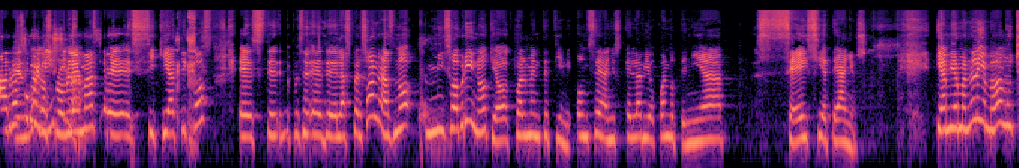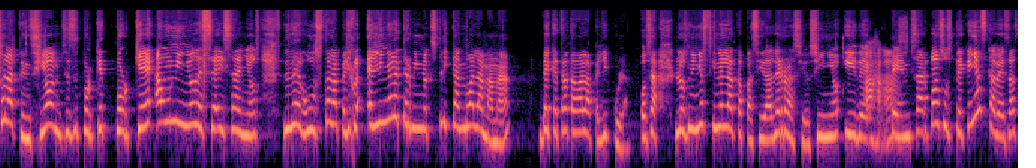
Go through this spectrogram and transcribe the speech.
habla, sobre, los problemas eh, psiquiátricos este, pues, eh, de las personas, ¿no? Mi sobrino, que actualmente tiene 11 años, él la vio cuando tenía 6, 7 años. Y a mi hermana le llamaba mucho la atención. Entonces, ¿por qué, ¿por qué a un niño de 6 años le gusta la película? El niño le terminó explicando a la mamá de qué trataba la película. O sea, los niños tienen la capacidad de raciocinio y de pensar con sus pequeñas cabezas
